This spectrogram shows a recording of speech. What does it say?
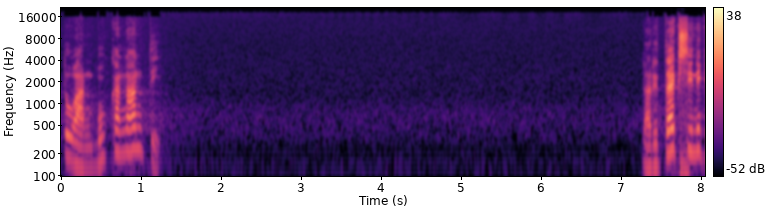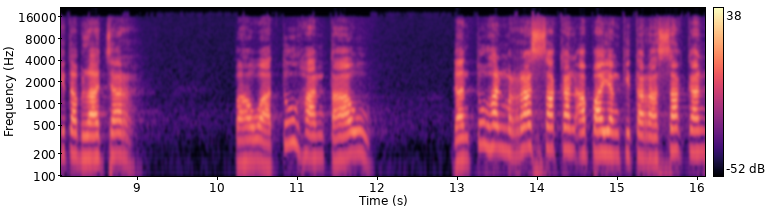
Tuhan, bukan nanti. Dari teks ini kita belajar bahwa Tuhan tahu dan Tuhan merasakan apa yang kita rasakan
